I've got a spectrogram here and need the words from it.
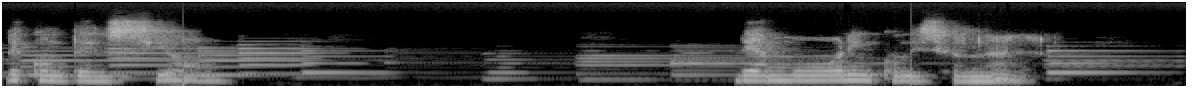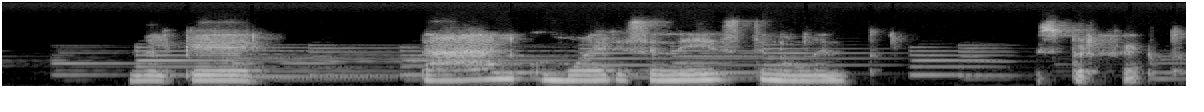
de contención, de amor incondicional, en el que tal como eres en este momento. Es perfecto.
